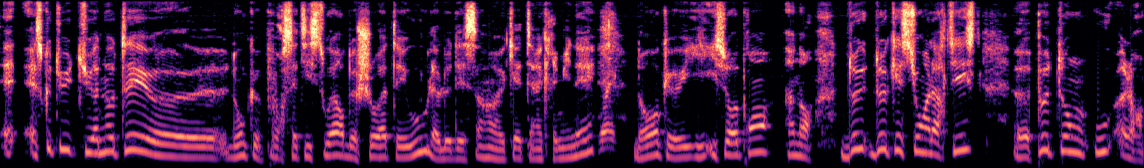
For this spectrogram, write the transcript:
Et- Est-ce que tu, tu as noté euh, donc pour cette histoire de Shoah Teou, là le dessin euh, qui a été incriminé, donc euh, il, il se reprend un an. Deux, deux questions à l'artiste. Euh, Peut-on ou alors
